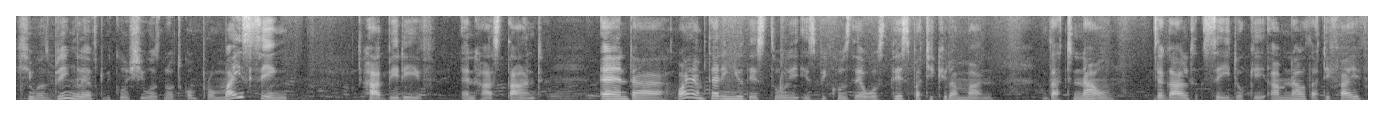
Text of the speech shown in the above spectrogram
She was being left because she was not compromising her belief and her stand. And uh, why i'm telling you this story is because there was this particular man that now the girl said okay i'm now 35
